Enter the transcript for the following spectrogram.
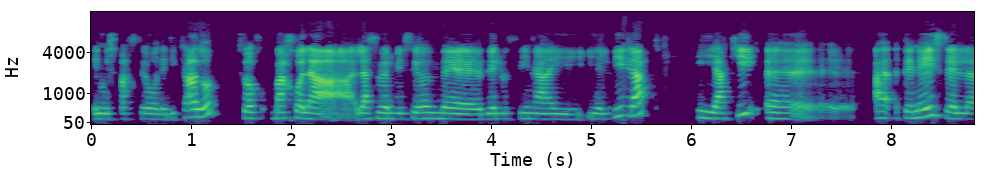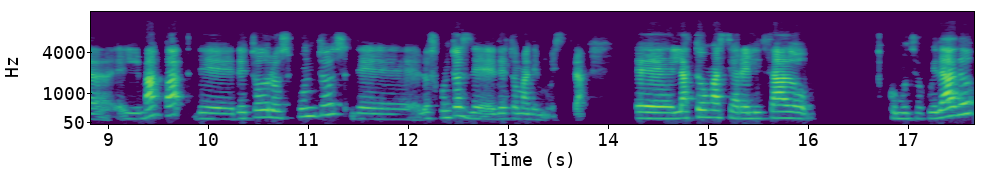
en un espacio dedicado, bajo la, supervisión de, Lucina y, Elvira. Y aquí tenéis el, mapa de, todos los puntos de, los puntos de, toma de muestra. La toma se ha realizado con mucho cuidado,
